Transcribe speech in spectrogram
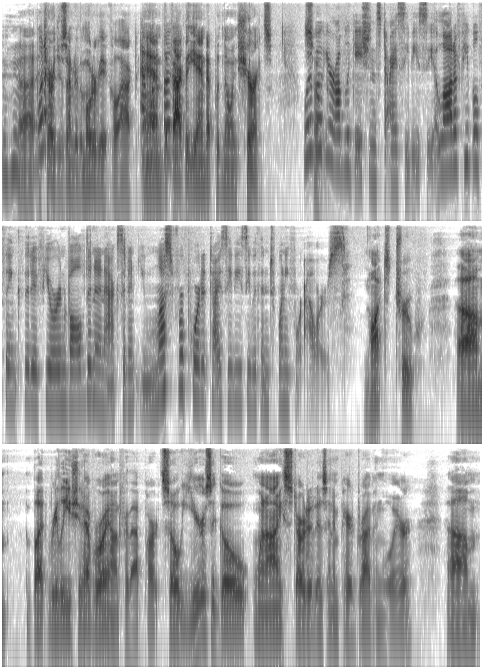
uh, and Mm-hmm. Charges under the Motor Vehicle Act, And and, the fact that you end up with no insurance. What So- about your obligations to ICBC? A lot of people think that if you're involved in an accident, you must report it to ICBC within 24 hours. Not true. Um, but really, you should have Roy on for that part. So, years ago, when I started as an impaired driving lawyer, um,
